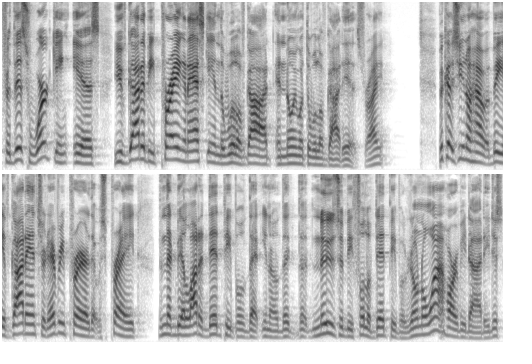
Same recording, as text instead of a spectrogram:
for this working is you've got to be praying and asking in the will of God and knowing what the will of God is, right? Because you know how it would be if God answered every prayer that was prayed, then there'd be a lot of dead people that, you know, the, the news would be full of dead people. We don't know why Harvey died. He just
